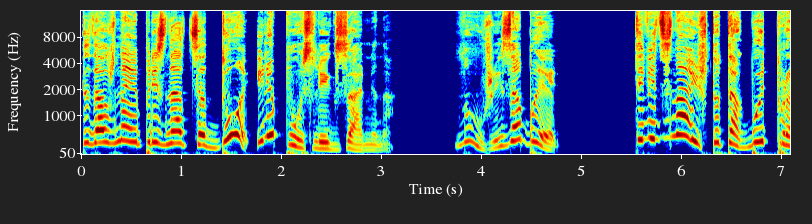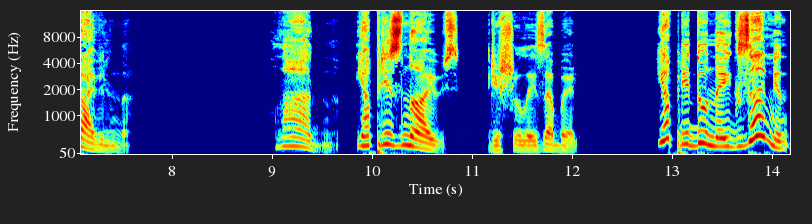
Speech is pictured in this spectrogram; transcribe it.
Ты должна ей признаться до или после экзамена. Ну же, Изабель, ты ведь знаешь, что так будет правильно. Ладно, я признаюсь, решила Изабель. Я приду на экзамен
